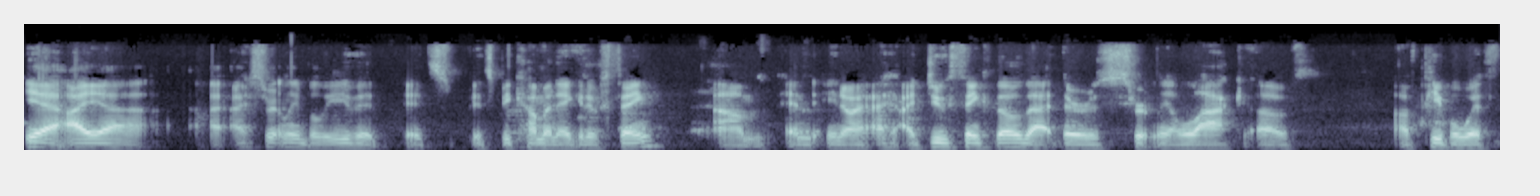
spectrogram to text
yeah, I, uh, I, certainly believe it. It's it's become a negative thing, um, and you know I, I do think though that there is certainly a lack of of people with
